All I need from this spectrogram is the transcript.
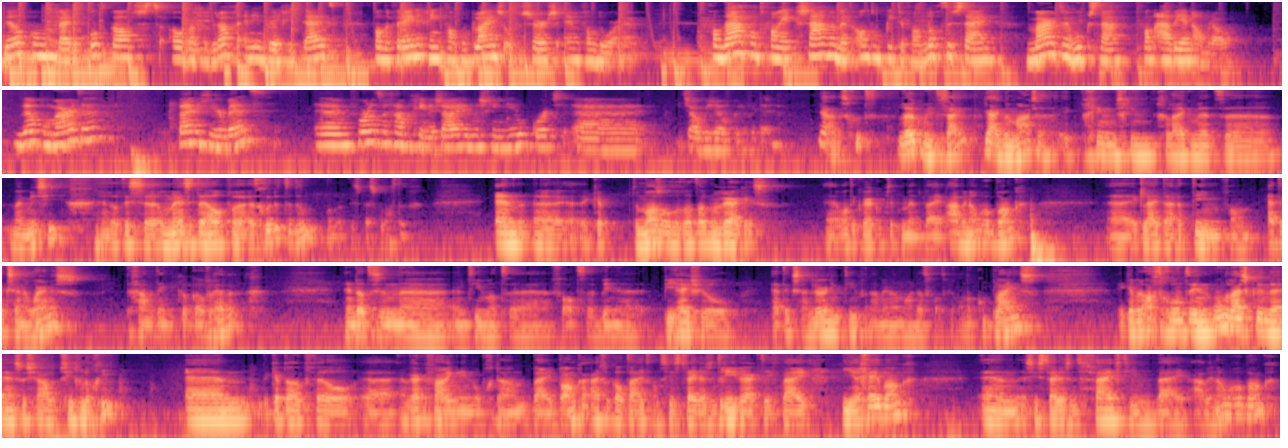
Welkom bij de podcast over gedrag en integriteit van de Vereniging van Compliance Officers en Van Doornen. Vandaag ontvang ik samen met Anton Pieter van Lochtenstein Maarten Hoekstra van ABN AMRO. Welkom Maarten, fijn dat je hier bent. Ehm, voordat we gaan beginnen, zou je misschien heel kort uh, iets over jezelf kunnen vertellen? Ja, dat is goed. Leuk om hier te zijn. Ja, ik ben Maarten. Ik begin misschien gelijk met uh, mijn missie. En dat is uh, om mensen te helpen het goede te doen, want dat is best lastig. En ik heb de mazzel dat dat ook mijn werk is. want ik werk op dit moment bij ABN AMRO Bank. ik leid daar het team van Ethics and Awareness. Daar gaan we het denk ik ook over hebben. En dat is een, een team wat valt binnen Behavioral Ethics and Learning Team van ABN AMRO. En dat valt weer onder compliance. Ik heb een achtergrond in onderwijskunde en sociale psychologie. En ik heb daar ook veel uh, werkervaring in opgedaan bij banken, eigenlijk altijd. Want sinds 2003 werkte ik bij ING Bank. En sinds 2015 bij ABN AMRO Bank.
